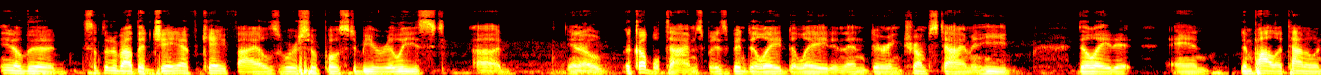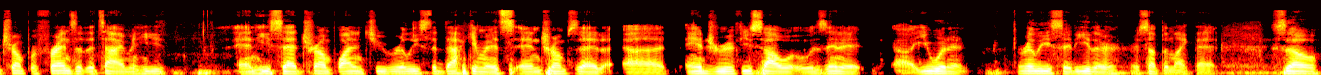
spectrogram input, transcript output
you know the something about the JFK files were supposed to be released, uh, you know, a couple times, but it's been delayed, delayed, and then during Trump's time, and he delayed it. And Napolitano and Trump were friends at the time, and he and he said, Trump, why didn't you release the documents? And Trump said, uh, Andrew, if you saw what was in it, uh, you wouldn't release it either, or something like that. So,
